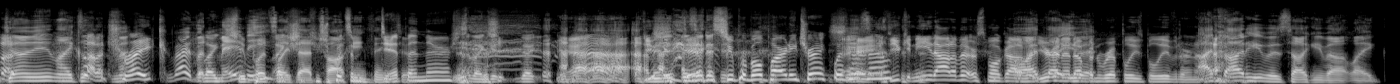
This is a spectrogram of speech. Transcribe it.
I mean? Like, it's not a trach. right? But Like, maybe She puts like she, that she should put some talking thing. dip too. in there. She's like, like- Yeah. I mean, is, is it a Super Bowl party trick with her Hey, now? if you can eat out of it or smoke out Oh, of I it, you're gonna end you up had- in Ripley's Believe It or Not. I thought he was talking about like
